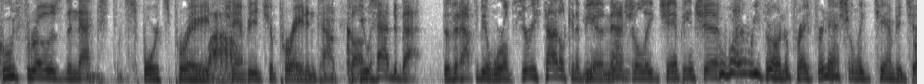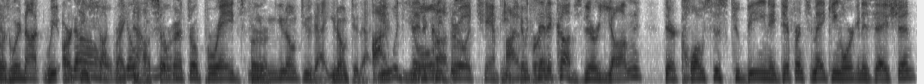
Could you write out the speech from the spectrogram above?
Who throws the next sports parade, Wow. championship parade in town? Cubs. You had to bet. Does it have to be a World Series title? Can it be Yeah, a National League championship? Why are we throwing a parade for a National League championship? Because we're not. We our No, teams suck right now, do- so we're going to throw parades for. You, you don't do that. You don't do that. I You- would say the Cubs. throw a championship. I would say the. Cubs. They're young. They're closest to being a difference-making organization.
